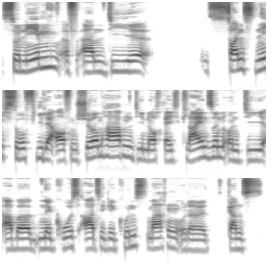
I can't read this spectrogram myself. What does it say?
zu nehmen, ähm, die sonst nicht so viele auf dem Schirm haben, die noch recht klein sind und die aber eine großartige Kunst machen oder ganz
